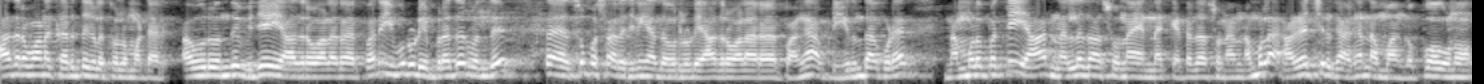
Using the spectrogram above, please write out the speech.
ஆதரவான கருத்துக்களை சொல்ல மாட்டார். அவர் வந்து விஜய் ஆதரவாளராக இருப்பார். இவருடைய பிரதர் வந்து சூப்பர் ஸ்டார் ரஜினிகாந்த் அவர்களுடைய ஆதரவாளராக இருப்பாங்க. அப்படி இருந்தால் கூட நம்மளை பற்றி யார் நல்லதாக சொன்னால் என்ன கெட்டதாக சொன்னால் நம்மளை அழைச்சிருக்காங்க நம்ம அங்கே போகணும்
